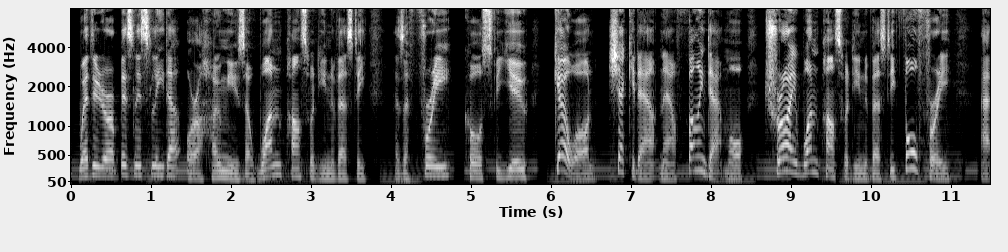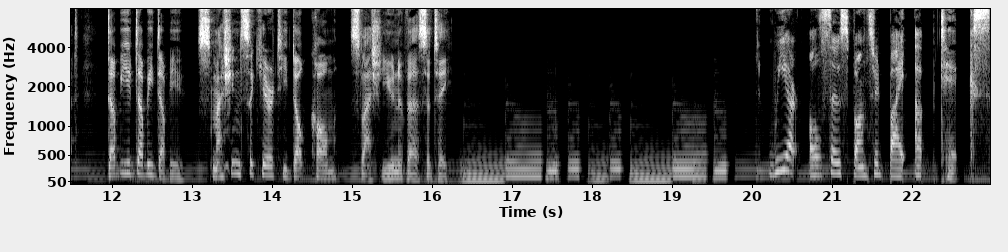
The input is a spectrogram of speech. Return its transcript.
Whether you're a business leader or a home user, 1Password University has a free course for you. Go on, check it out now, find out more. Try 1Password University for free at www.smashingsecurity.com slash university. We are also sponsored by Uptycs.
